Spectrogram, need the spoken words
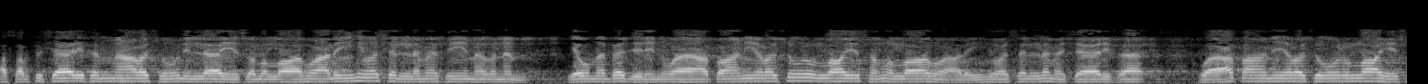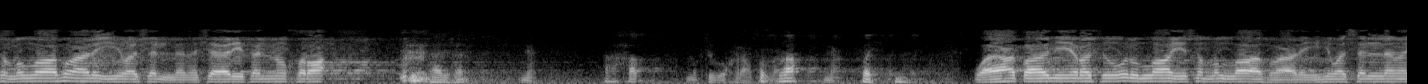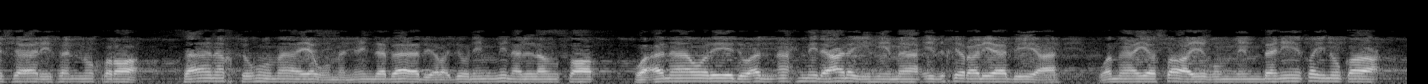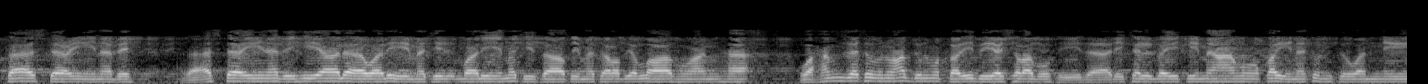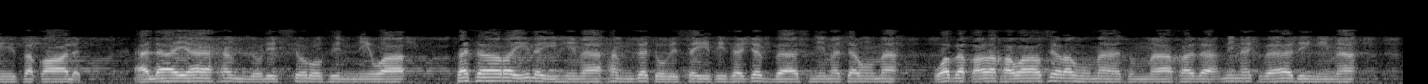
أصبت شارفا مع رسول الله صلى الله عليه وسلم في مغنم يوم بدر وأعطاني رسول الله صلى الله عليه وسلم شارفا وأعطاني رسول الله صلى الله عليه وسلم شارفا أخرى. شارفا؟ نعم. آخر. مكتوب أخرى أخرى نعم. طيب. وأعطاني رسول الله صلى الله عليه وسلم شارفا أخرى فأنختهما يوما عند باب رجل من الأنصار وأنا أريد أن أحمل عليهما إذخر لأبيعه ومعي صائغ من بني قينقاع فأستعين به. فأستعين به على وليمة وليمة فاطمة رضي الله عنها. وحمزة بن عبد المطلب يشرب في ذلك البيت معه قينة تونيه فقالت ألا يا حمز للشرف النواء؟ فثار إليهما حمزة بالسيف فجب أسنمتهما وبقر خواصرهما ثم أخذ من أكبادهما.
